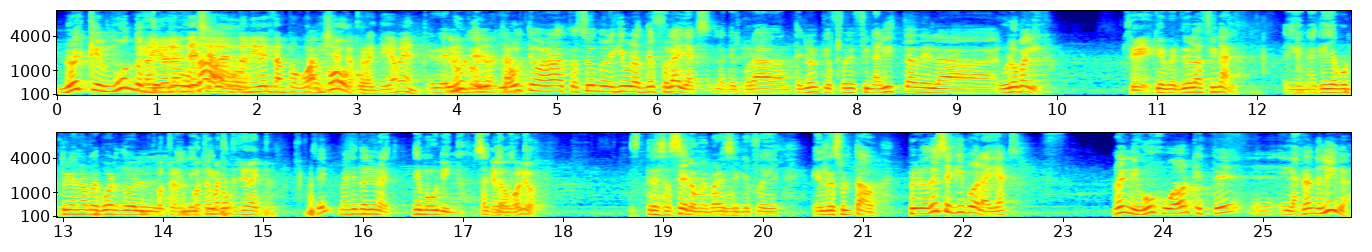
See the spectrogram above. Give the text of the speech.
no es que el mundo no, esté y holandeses al alto nivel tampoco, tampoco. hay prácticamente. la última gran actuación de un equipo holandés fue el Ajax, la temporada anterior, que fue finalista de la Europa League. Sí. Que perdió la final. En aquella oportunidad no recuerdo el, contra, el equipo. Manchester United. Sí, Manchester United, de Mourinho. Que lo goleó. 3 a 0 me parece mm. que fue el resultado. Pero de ese equipo del Ajax, no hay ningún jugador que esté eh, en las grandes ligas.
